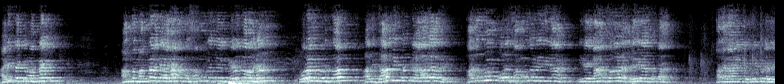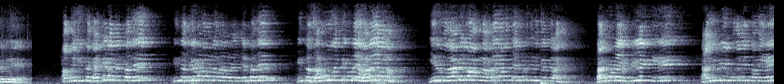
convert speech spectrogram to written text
அடித்தட்டு மக்கள் அந்த மக்களுக்காக அந்த சமூக பிறந்தவர்கள் குரல் கொடுத்தால் அது ஜாதி பற்று ஆகாது அதுவும் ஒரு சமூக நீதி தான் இதை நான் சொல்லல பெரியார் சொன்னார் அதை நான் இங்கே குறிப்பிட விரும்புகிறேன் அப்ப இந்த கட்டிடம் என்பது இந்த திருமணம் என்பது இந்த சமூகத்தினுடைய அடையாளம் இருபது ஆண்டுகள் அவங்க அடையாளத்தை ஏற்படுத்தி வச்சிருக்கிறாங்க தன்னுடைய பிள்ளைக்கு கல்வி உதவித்தொகையை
